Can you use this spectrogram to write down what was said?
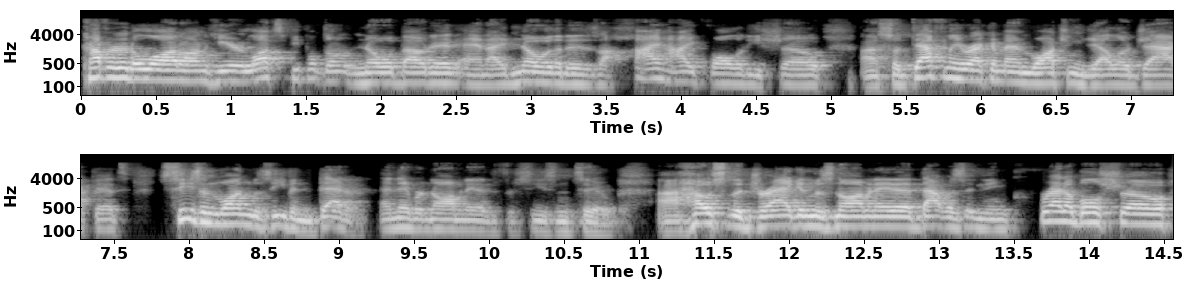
covered it a lot on here. Lots of people don't know about it, and I know that it is a high, high quality show. Uh, so definitely recommend watching Yellow Jackets. Season one was even better, and they were nominated for season two. Uh, House of the Dragon was nominated. That was an incredible show.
